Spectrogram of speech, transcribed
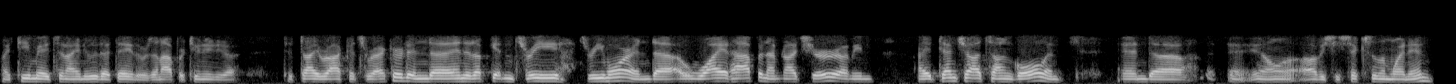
my teammates and I knew that they, there was an opportunity to to tie Rocket's record, and uh, ended up getting three three more. And uh, why it happened, I'm not sure. I mean, I had ten shots on goal, and and uh, you know, obviously six of them went in.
